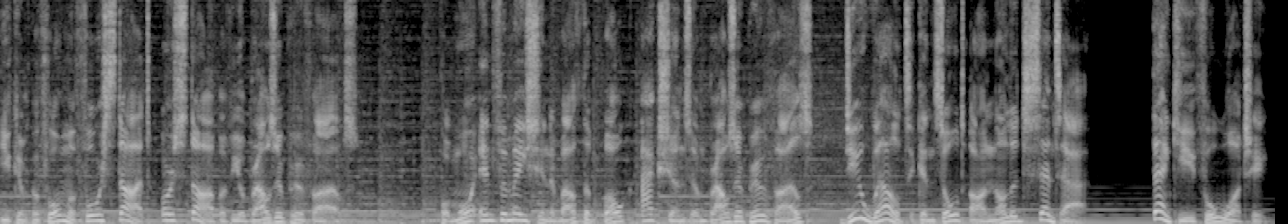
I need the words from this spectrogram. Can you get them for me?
you can perform a force start or stop of your browser profiles. For more information about the bulk actions on browser profiles, do well to consult our Knowledge Center. Thank you for watching.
